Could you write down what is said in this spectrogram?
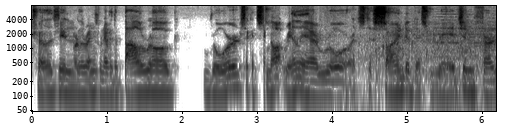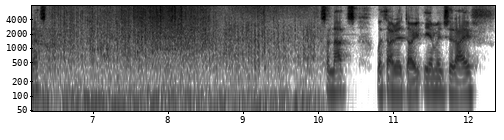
trilogy, in Lord of the Rings. Whenever the Balrog roars, like it's not really a roar; it's the sound of this raging furnace. And that's without a doubt the image that I've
